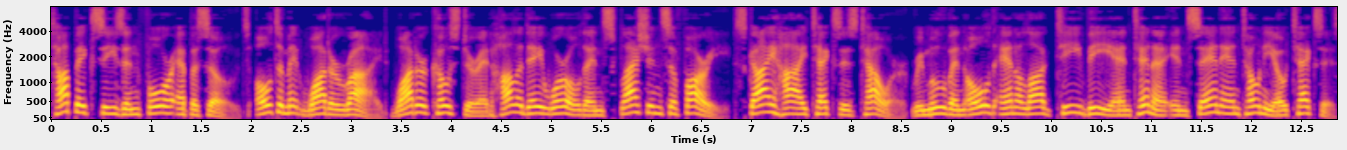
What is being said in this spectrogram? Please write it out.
Topic season 4 episodes. Ultimate Water Ride Water Coaster at Holiday World and Splashin' Safari Sky High Texas Tower. Remove an old analog TV antenna in San Antonio, Texas.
